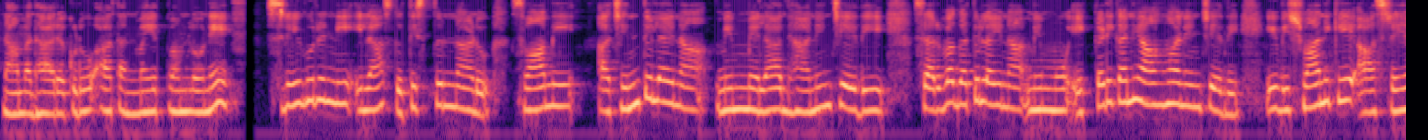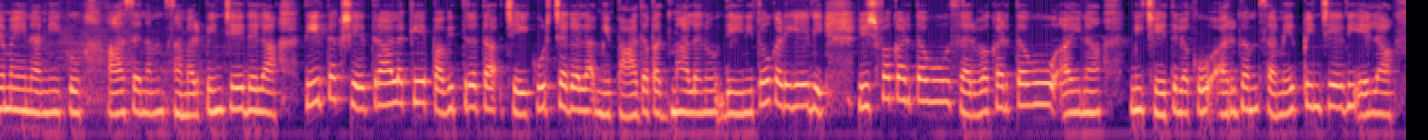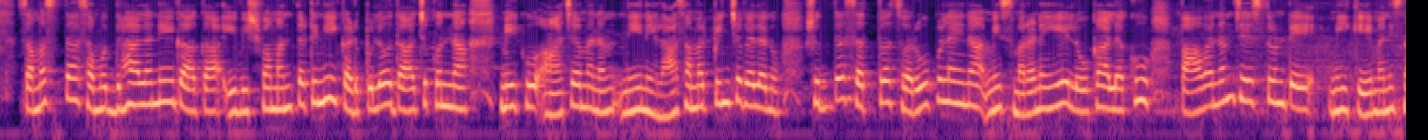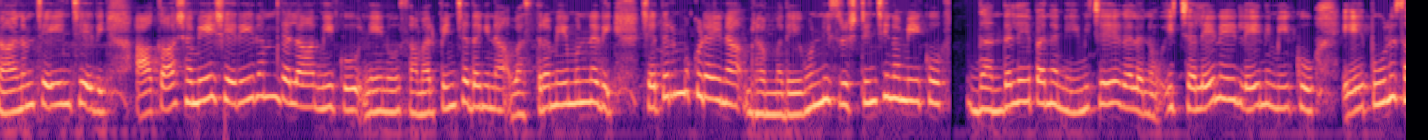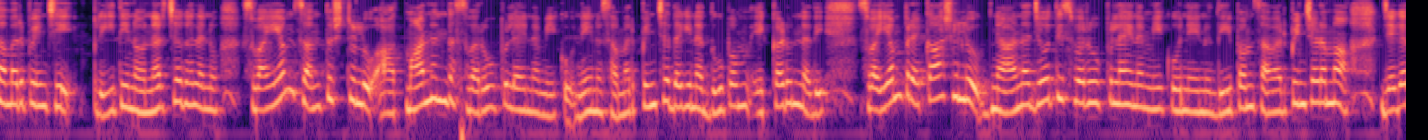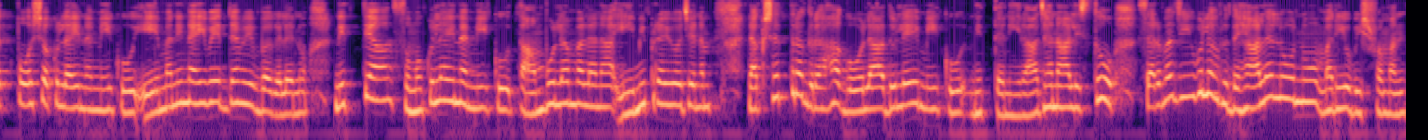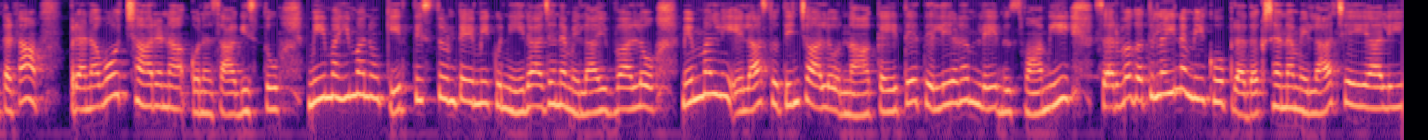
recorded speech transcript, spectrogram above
నామధారకుడు ఆ తన్మయత్వంలోనే శ్రీ గురుణ్ణి ఇలా స్తుతిస్తున్నాడు. స్వామి అచింతులైన మిమ్మెలా ధ్యానించేది? సర్వగతులైన మిమ్ము ఎక్కడికని ఆహ్వానించేది? ఈ విశ్వానికే ఆశ్రయమైన మీకు ఆసనం సమర్పించేదెలా? తీర్థక్షేత్రాలకే పవిత్రత చేకూర్చగల మీ పాద పద్మాలను దేనితో కడిగేది? విశ్వకర్తవు సర్వకర్తవు అయిన మీ చేతులకు అర్ఘం సమర్పించేది ఎలా? సమస్త సముద్రాలనే గాక ఈ విశ్వమంతటినీ కడుపులో దాచుకున్న మీకు ఆచమనం నేనెలా సమర్పించగలను? శుద్ధ సత్వ స్వరూపులైన మీ స్మరణయే లోకాలకు పావనం చేస్తుంటే మీకేమని స్నానం చేయించేది? ఆకాశమే శరీరం గల మీకు నేను సమర్పించదగిన వస్త్రమేమున్నది? చతుర్ముఖుడైన బ్రహ్మదేవుణ్ణి సృష్టించిన మీకు గంధలేపనమేమి చేయగలను? ఇచ్చలేనే లేని మీకు ఏ పూలు సమర్పించి ప్రీతినొనర్చగలను స్వయం సంతుష్టులు ఆత్మానంద స్వరూపులైన మీకు. నేను సమర్పించదగిన ధూపం ఎక్కడున్నది? స్వయం ప్రకాశులు జ్ఞానజ్యోతి స్వరూపులైన మీకు. నేను దీపం సమర్పించడమా? జగత్ పోషకులైన మీకు ఏమని నైవేద్యం ఇవ్వగలను? నిత్య సుముఖులైన మీకు తాంబూలం వలన ఏమి ప్రయోజనం? నక్షత్ర గ్రహ గోళాదులే మీకు నిత్య నీరాజనాలిస్తూ సర్వజీవుల హృదయాలలోనూ మరియు విశ్వమంతటా ప్రణవోచ్చారణ కొనసాగిస్తూ మీ మహిమను కీర్తిస్తుంటే మీకు నీరాజనం ఎలా ఇవ్వాలో మిమ్మల్ని ఎలా స్తుతించాలో నాకైతే తెలియడం లేదు స్వామి. సర్వగతులైన మీకు ప్రదక్షిణం ఎలా చేయాలి?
